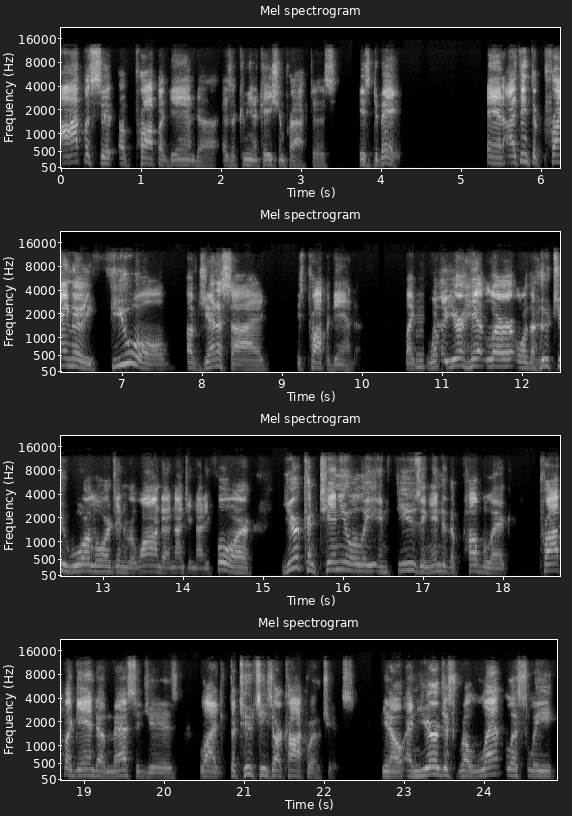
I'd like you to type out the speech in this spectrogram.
opposite of propaganda as a communication practice is debate. And I think the primary fuel of genocide is propaganda. Like mm-hmm. whether you're Hitler or the Hutu warlords in Rwanda in 1994, you're continually infusing into the public propaganda messages like the Tutsis are cockroaches, you know, and you're just relentlessly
